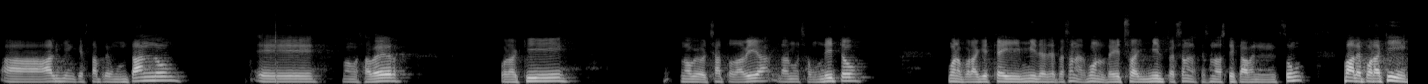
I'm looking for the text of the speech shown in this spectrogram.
a alguien que está preguntando. Eh, vamos a ver, por aquí, no veo el chat todavía, dame un segundito. Bueno, por aquí es que hay miles de personas. Bueno, de hecho hay mil personas que son las que caben en el Zoom. Vale, por aquí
